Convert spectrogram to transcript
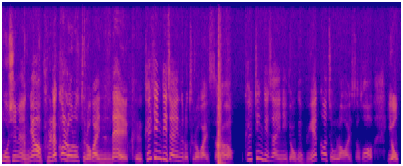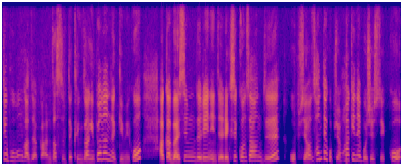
보시면요. 블랙 컬러로 들어가 있는데 그 퀼팅 디자인으로 들어가 있어요. 퀼팅 디자인이 여기 위에까지 올라와 있어서 이 어깨 부분까지 약간 앉았을 때 굉장히 편한 느낌이고 아까 말씀드린 이제 렉시콘 사운드 옵션 선택 옵션 확인해 보실 수 있고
